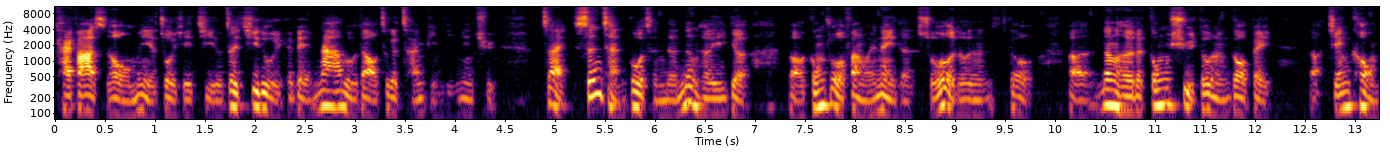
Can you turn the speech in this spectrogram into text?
开发的时候，我们也做一些记录，这记录也会被纳入到这个产品里面去。在生产过程的任何一个呃工作范围内的所有都能够呃任何的工序都能够被呃监控，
